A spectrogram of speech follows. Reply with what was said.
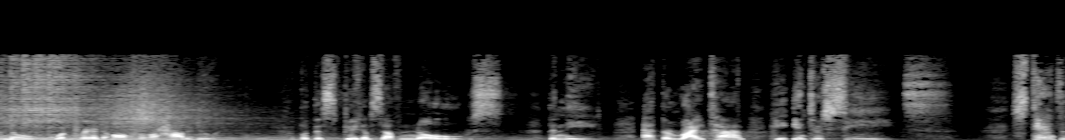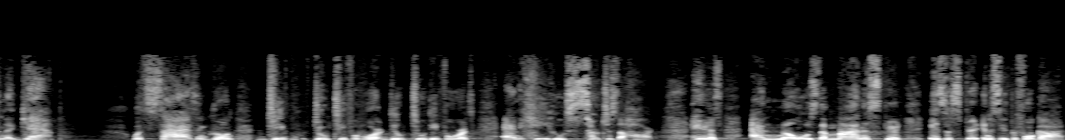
Not know what prayer to offer or how to do it. But the Spirit Himself knows the need. At the right time, He intercedes, stands in the gap with sighs and groans, deep, too deep for too deep for words. And He who searches the heart, hears and knows the mind and spirit is the Spirit intercedes before God.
